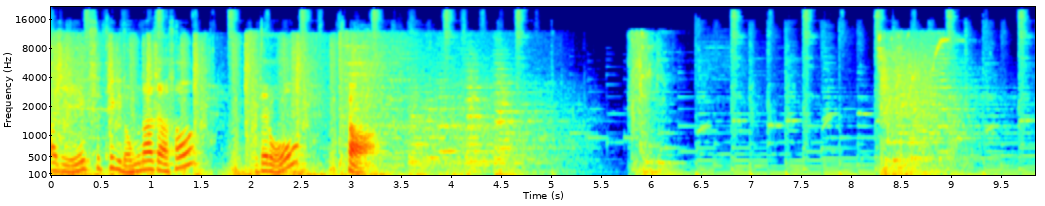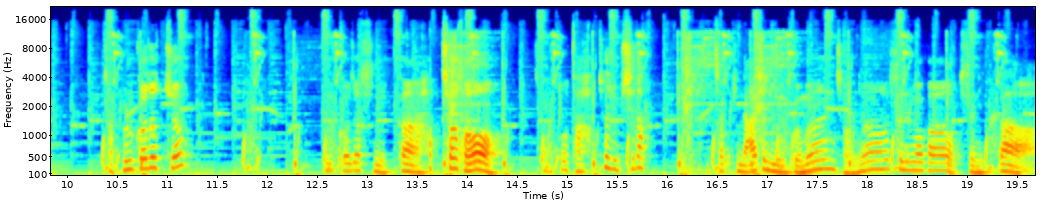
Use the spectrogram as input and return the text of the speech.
아직 스택이 너무 낮아서 그대로 자. 자, 불 꺼졌죠? 불 꺼졌으니까 합쳐서 또 다 합쳐줍시다. 어차피 낮은 문금은 전혀 쓸모가 없으니까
